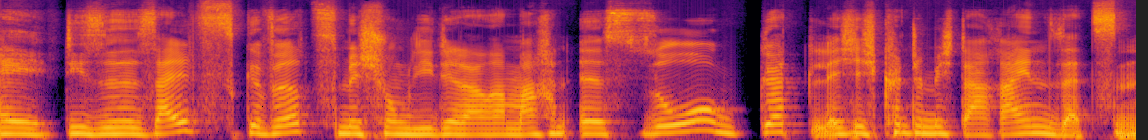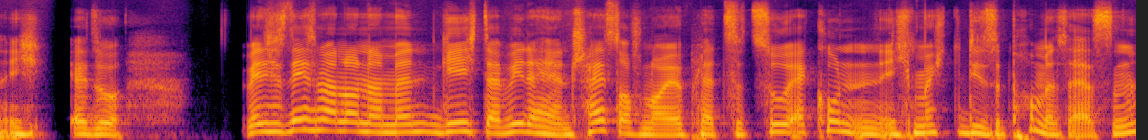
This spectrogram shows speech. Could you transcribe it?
Ey, diese Salz-Gewürz-Mischung, die die da machen, ist so göttlich. Ich könnte mich da reinsetzen. Ich, also, wenn ich das nächste Mal in London bin, gehe ich da wieder hin. Scheiß auf neue Plätze zu erkunden. Ich möchte diese Pommes essen.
